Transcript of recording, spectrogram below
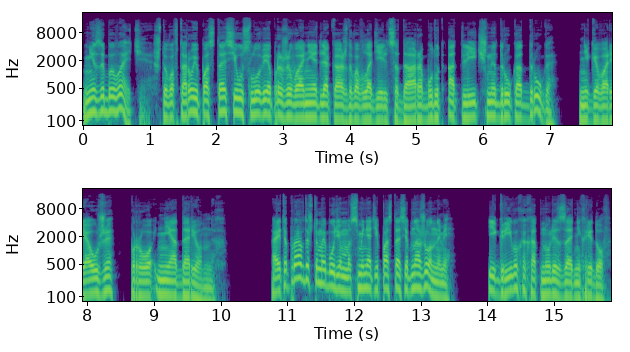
Не забывайте, что во второй ипостаси условия проживания для каждого владельца дара будут отличны друг от друга, не говоря уже про неодаренных. «А это правда, что мы будем сменять ипостась обнаженными?» Игриво хохотнули с задних рядов.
